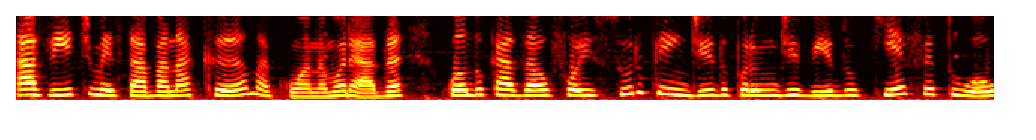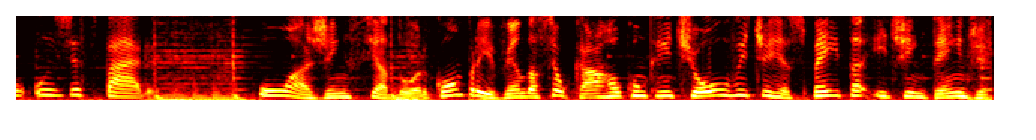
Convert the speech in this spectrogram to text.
A vítima estava na cama com a namorada quando o casal foi surpreendido por um indivíduo que efetuou os disparos. O agenciador compra e venda seu carro com quem te ouve, te respeita e te entende.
